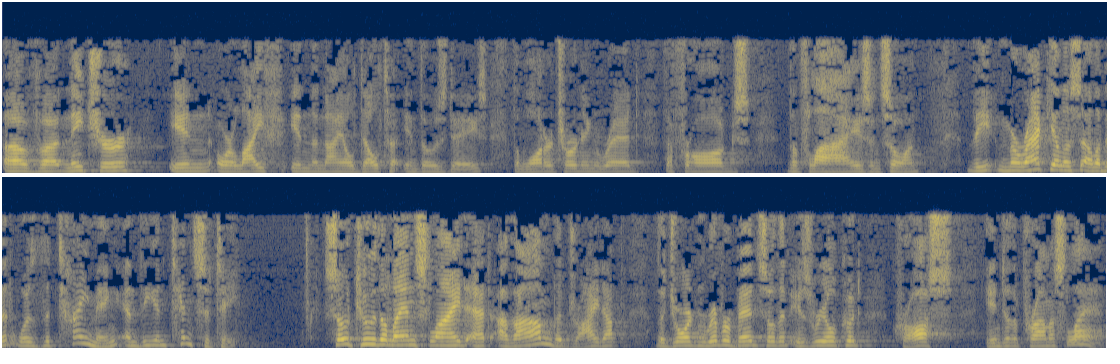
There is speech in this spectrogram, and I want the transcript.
of uh, nature in or life in the Nile Delta in those days. The water turning red, the frogs, the flies, and so on. The miraculous element was the timing and the intensity. So too the landslide at Adam that dried up the Jordan riverbed so that Israel could cross into the promised land.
